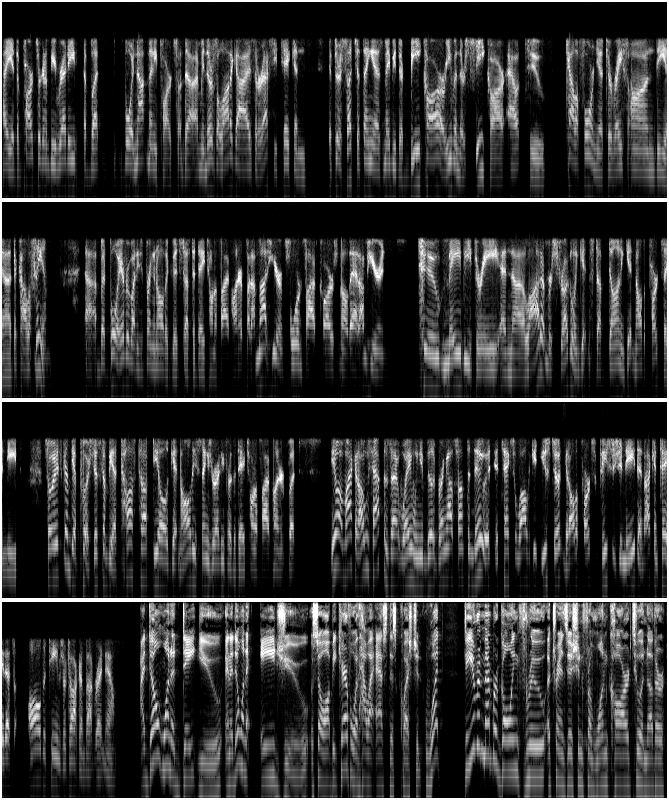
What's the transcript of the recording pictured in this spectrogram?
hey, the parts are going to be ready, but boy, not many parts. I mean, there's a lot of guys that are actually taking, if there's such a thing as maybe their B car or even their C car, out to California to race on the uh, the Coliseum. Uh, but boy, everybody's bringing all the good stuff to Daytona 500. But I'm not hearing four and five cars and all that. I'm hearing two, maybe three, and uh, a lot of them are struggling getting stuff done and getting all the parts they need. So it's going to be a push. It's going to be a tough, tough deal getting all these things ready for the Daytona 500. But you know, Mike, it always happens that way when you build, bring out something new. It, it takes a while to get used to it and get all the parts and pieces you need. And I can tell you that's all the teams are talking about right now. I don't want to date you and I don't want to age you, so I'll be careful with how I ask this question. What do you remember going through a transition from one car to another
